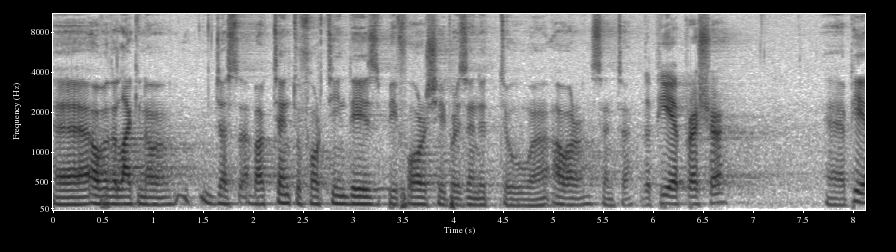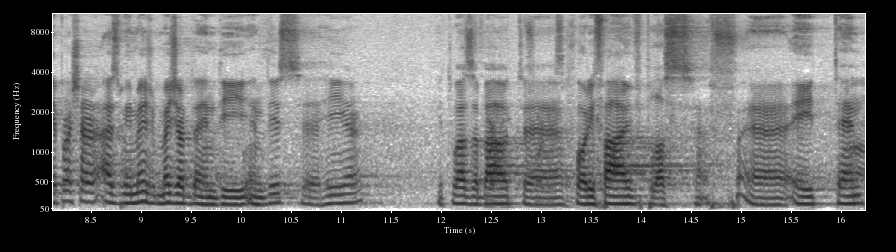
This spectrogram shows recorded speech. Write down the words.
uh, over the, like, you know, just about 10 to 14 days before she presented to uh, our center. The PA pressure? Uh, PA pressure, as we measure, measured in, the, in this here, it was about 45 plus 8, 10. Oh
